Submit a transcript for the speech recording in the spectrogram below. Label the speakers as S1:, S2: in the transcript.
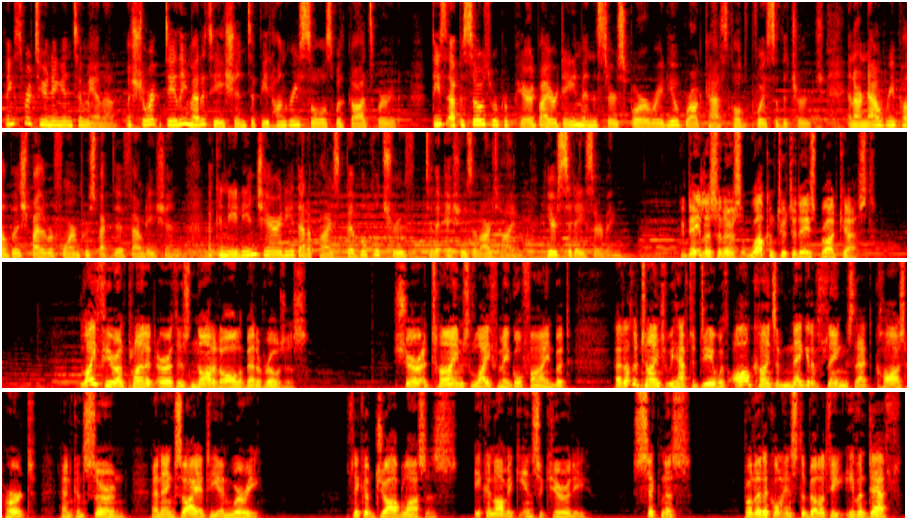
S1: Thanks for tuning in to Manna, a short daily meditation to feed hungry souls with God's Word. These episodes were prepared by ordained ministers for a radio broadcast called Voice of the Church and are now republished by the Reformed Perspective Foundation, a Canadian charity that applies biblical truth to the issues of our time. Here's today's serving.
S2: Good day, listeners. Welcome to today's broadcast. Life here on planet Earth is not at all a bed of roses. Sure, at times life may go fine, but at other times we have to deal with all kinds of negative things that cause hurt and concern and anxiety and worry. Think of job losses, economic insecurity, sickness, political instability, even death.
